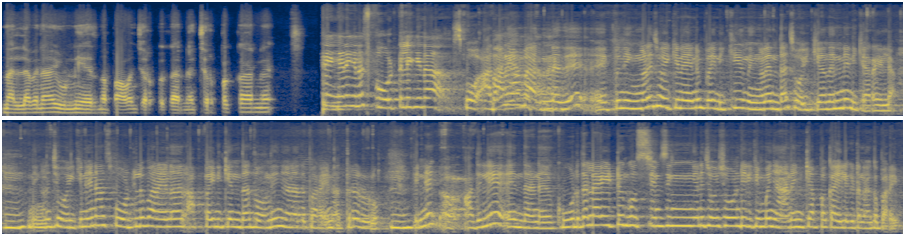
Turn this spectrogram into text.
നല്ലവനായ ഉണ്ണിയായിരുന്നു. പാവം ചെറുപ്പക്കാരനെ ചെറുപ്പക്കാരനെ എങ്ങനെ ഇങ്ങനെ സ്പോട്ടിൽ ഇങ്ങനെ സ്പോ- അതാ ഞാൻ പറഞ്ഞത്. ഇപ്പൊ നിങ്ങൾ ചോദിക്കണേന് ഇപ്പൊ എനിക്ക് നിങ്ങൾ എന്താ ചോദിക്കാൻ തന്നെ എനിക്കറിയില്ല നിങ്ങൾ ചോദിക്കണേന് ആ സ്പോട്ടിൽ പറയണ അപ്പൊ എനിക്ക് എന്താ തോന്നി? ഞാൻ അത് പറയുന്നത് അത്രേ ഉള്ളൂ. പിന്നെ അതിൽ എന്താണ്? കൂടുതലായിട്ടും ക്വസ്റ്റ്യൻസ് ഇങ്ങനെ ചോദിച്ചുകൊണ്ടിരിക്കുമ്പോ ഞാൻ എനിക്ക് അപ്പൊ കയ്യിൽ കിട്ടണൊക്കെ പറയും.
